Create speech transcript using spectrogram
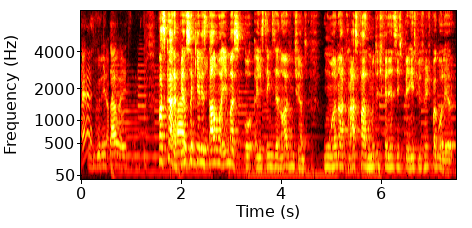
É, Os guri estavam falou. aí. Mas, cara, Mas, pensa que eles estavam aí, mas ô, eles têm 19, 20 anos. Um ano atrás faz muita diferença em experiência, principalmente pra goleiro.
